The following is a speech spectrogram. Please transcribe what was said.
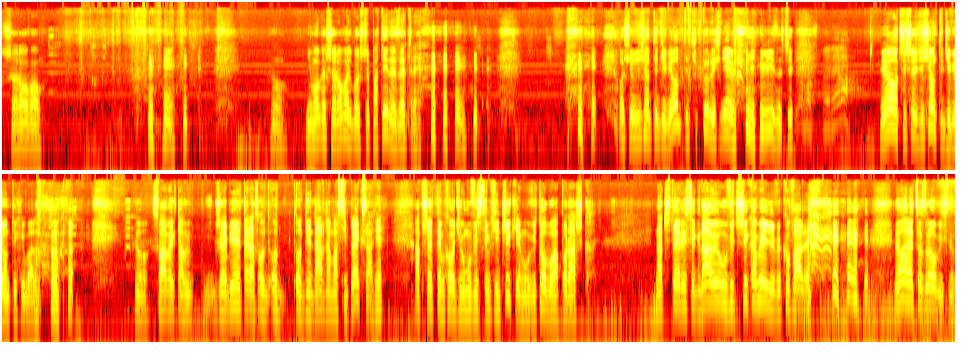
szorował. no, nie mogę szorować, bo jeszcze patynę zetrę. 89 czy któryś, nie wiem, nie widzę. Czy... Jo, czy 69 chyba. No. No, Sławek tam grzebie, teraz od, od, od niedawna ma Simplexa, nie? A przedtem chodził, mówi, z tym Chińczykiem, mówi, to była porażka. Na cztery sygnały, mówi, trzy kamienie wykopane. no ale co zrobić, no.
